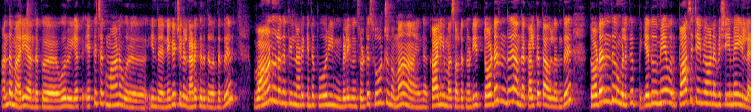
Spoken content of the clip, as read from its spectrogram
அந்த மாதிரி அந்த கு- ஒரு எக் எக்கச்சக்கமான ஒரு இந்த நிகழ்ச்சிகள் நடக்கிறது வந்தது. வானுலகத்தில் நடக்கின்ற போரின் விளைவுன்னு சொல்லிட்டு சூட்சுமமாக எங்கள் காளியம்மா சொல்கிறதுனுடைய தொடர்ந்து அந்த கல்கத்தாவிலிருந்து தொடர்ந்து உங்களுக்கு எதுவுமே ஒரு பாசிட்டிவான விஷயமே இல்லை.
